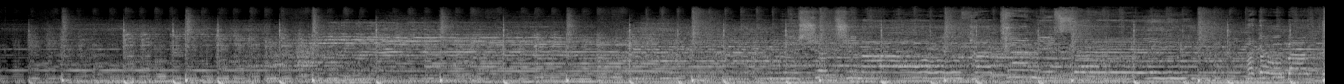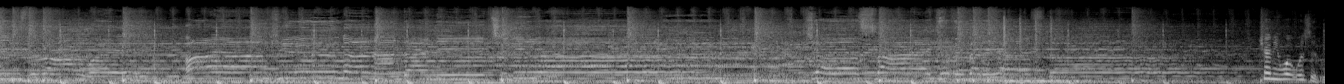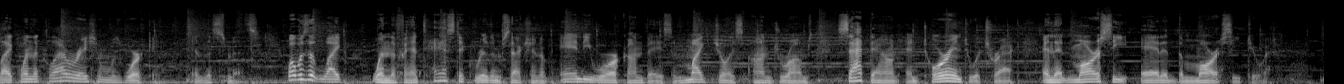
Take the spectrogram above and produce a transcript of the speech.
Was it like when the collaboration was working in the Smiths? What was it like when the fantastic rhythm section of Andy Rourke on bass and Mike Joyce on drums sat down and tore into a track, and that Morrissey added the Morrissey to it?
